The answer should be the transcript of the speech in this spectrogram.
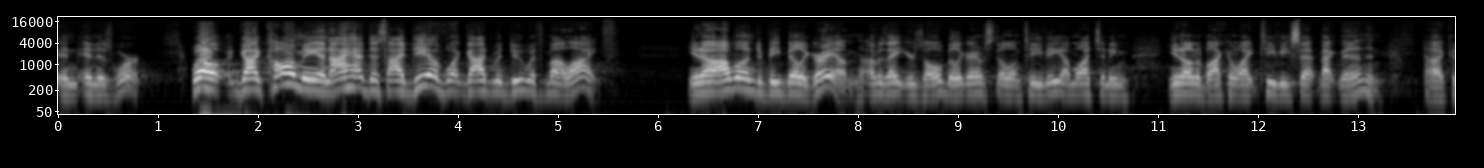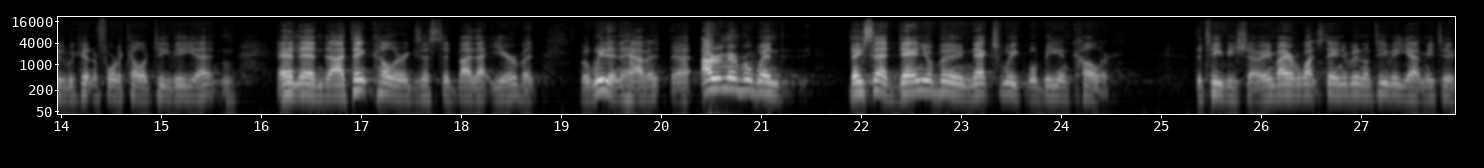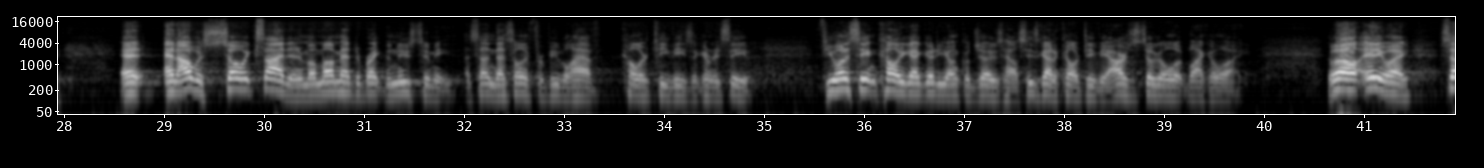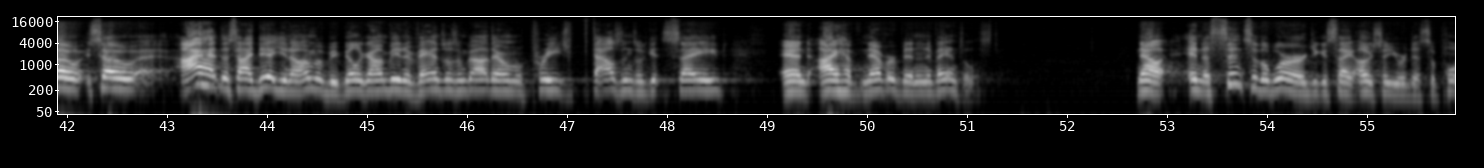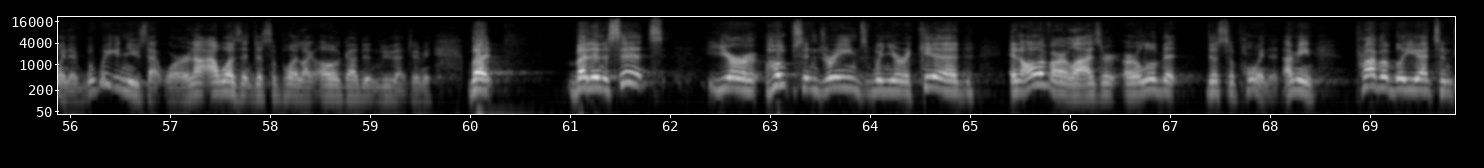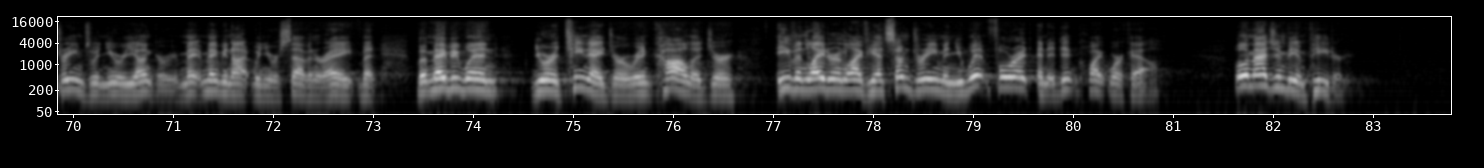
in, in His work. Well, God called me, and I had this idea of what God would do with my life. You know, I wanted to be Billy Graham. I was eight years old. Billy Graham was still on TV. I'm watching him, you know, on a black and white TV set back then, and because uh, we couldn't afford a color TV yet, and and and I think color existed by that year, but but we didn't have it. Uh, I remember when they said Daniel Boone next week will be in color, the TV show. Anybody ever watch Daniel Boone on TV? Yeah, me too. And, and I was so excited, and my mom had to break the news to me. Son, that's only for people who have color TVs that can receive. It. If you want to see it in color, you got to go to your Uncle Joe's house. He's got a color TV. Ours is still going to look black and white. Well, anyway, so, so uh, I had this idea, you know, I'm going to be Billy Graham, I'm going to be an evangelist, I'm going to go out there, I'm going to preach, thousands will get saved. And I have never been an evangelist. Now, in a sense of the word, you could say, oh, so you were disappointed. But we can use that word. I, I wasn't disappointed, like, oh, God didn't do that to me. But, but in a sense, your hopes and dreams when you're a kid in all of our lives are, are a little bit disappointed. I mean, probably you had some dreams when you were younger. Maybe not when you were seven or eight, but, but maybe when you were a teenager or in college or even later in life, you had some dream and you went for it and it didn't quite work out. Well, imagine being Peter.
